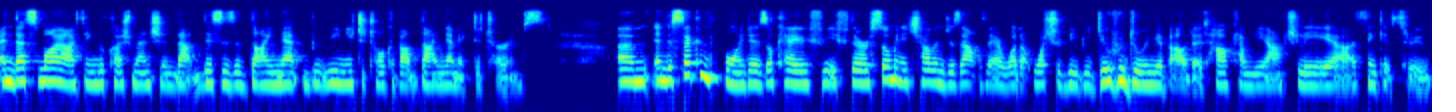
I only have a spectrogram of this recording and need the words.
And that's why I think Łukasz mentioned that this is a dynamic, we need to talk about dynamic deterrence. Um, and the second point is, okay, if, if, there are so many challenges out there, what, what should we be do, doing about it? How can we actually uh, think it through?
